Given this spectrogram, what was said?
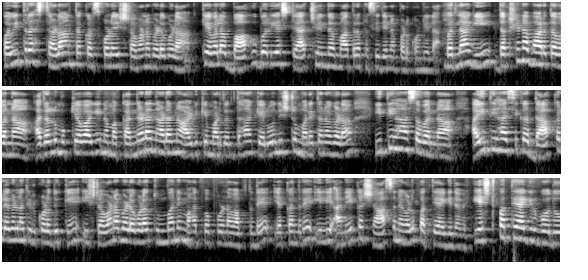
ಪವಿತ್ರ ಸ್ಥಳ ಅಂತ ಕರ್ಸ್ಕೊಳ್ಳೋ ಈ ಶ್ರವಣ ಬೆಳಗೊಳ ಕೇವಲ ಬಾಹುಬಲಿಯ ಸ್ಟ್ಯಾಚ್ಯೂಯಿಂದ ಮಾತ್ರ ಪ್ರಸಿದ್ಧಿಯನ್ನು ಪಡ್ಕೊಂಡಿಲ್ಲ. ಬದಲಾಗಿ ದಕ್ಷಿಣ ಭಾರತವನ್ನ ಅದರಲ್ಲೂ ಮುಖ್ಯವಾಗಿ ನಮ್ಮ ಕನ್ನಡ ನಾಡನ್ನ ಆಳ್ವಿಕೆ ಮಾಡಿದಂತಹ ಕೆಲವೊಂದಿಷ್ಟು ಮನೆತನಗಳ ಇತಿಹಾಸವನ್ನ ಐತಿಹಾಸಿಕ ದಾಖಲೆಗಳನ್ನ ತಿಳ್ಕೊಳ್ಳೋದಕ್ಕೆ ಈ ಶ್ರವಣ ಬೆಳಗೊಳ ತುಂಬಾನೇ ಮಹತ್ವಪೂರ್ಣವಾಗ್ತದೆ. ಯಾಕಂದ್ರೆ ಇಲ್ಲಿ ಅನೇಕ ಶಾಸನಗಳು ಪತ್ತೆಯಾಗಿದ್ದಾವೆ ಎಷ್ಟು ಪತ್ತೆಯಾಗಿರ್ಬೋದು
